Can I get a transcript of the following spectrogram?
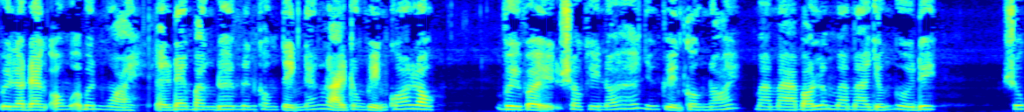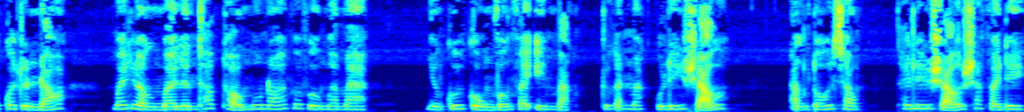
Vì là đàn ông ở bên ngoài, lại đang ban đêm nên không tiện nán lại trong viện quá lâu. Vì vậy, sau khi nói hết những chuyện cần nói, Mama bảo Lâm Mama dẫn người đi. Suốt quá trình đó, mấy lần Mai Linh thấp thỏm muốn nói với Vương Mama, nhưng cuối cùng vẫn phải im bặt trước ánh mắt của Lý Sở. Ăn tối xong, thấy Lý Sở sắp phải đi.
